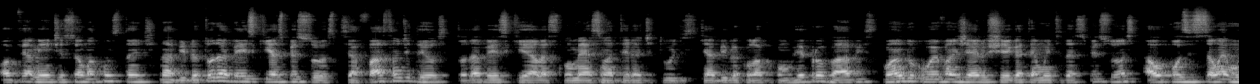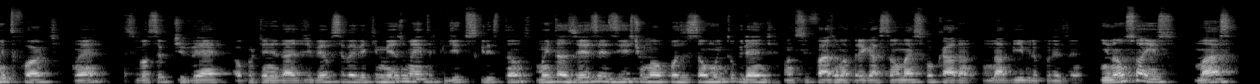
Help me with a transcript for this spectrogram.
Obviamente, isso é uma constante na Bíblia. Toda vez que as pessoas se afastam de Deus, toda vez que elas começam a ter atitudes que a Bíblia coloca como reprováveis, quando o evangelho chega até muitas dessas pessoas, a oposição é muito forte, né? Se você tiver a oportunidade de ver, você vai ver que mesmo entre ditos cristãos, muitas vezes existe uma oposição muito grande quando se faz uma pregação mais focada na Bíblia, por exemplo. E não só isso, mas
